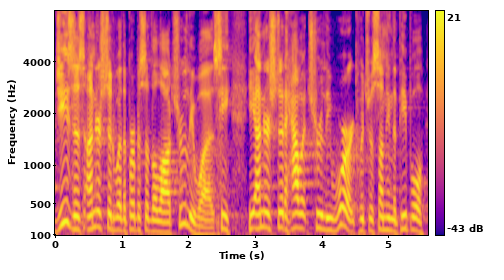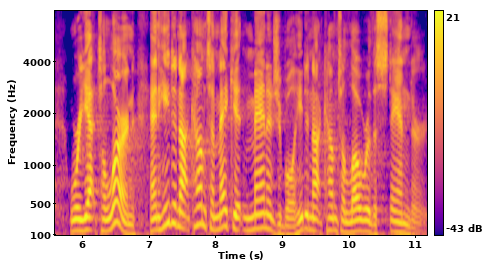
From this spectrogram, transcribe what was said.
Jesus understood what the purpose of the law truly was. He, he understood how it truly worked, which was something the people were yet to learn. And he did not come to make it manageable, he did not come to lower the standard.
